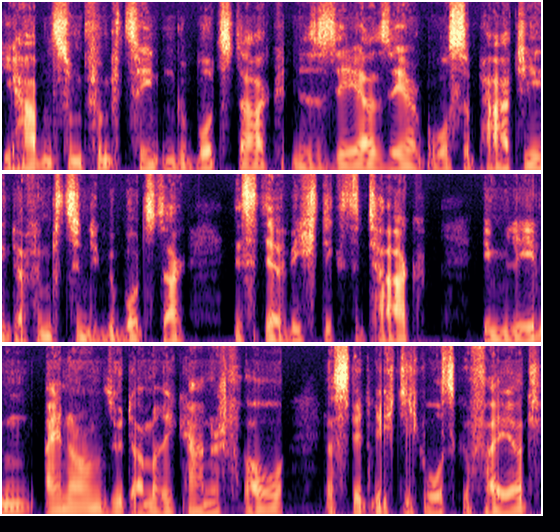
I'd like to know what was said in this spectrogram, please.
Die haben zum 15. Geburtstag eine sehr, sehr große Party. Der 15. Geburtstag ist der wichtigste Tag im Leben einer südamerikanischen Frau. Das wird richtig groß gefeiert.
